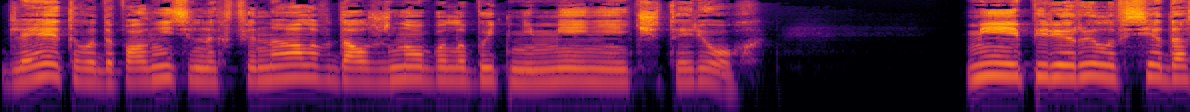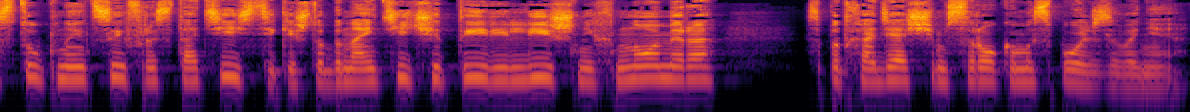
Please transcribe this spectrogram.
Для этого дополнительных финалов должно было быть не менее четырех. Мия перерыла все доступные цифры статистики, чтобы найти четыре лишних номера с подходящим сроком использования.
